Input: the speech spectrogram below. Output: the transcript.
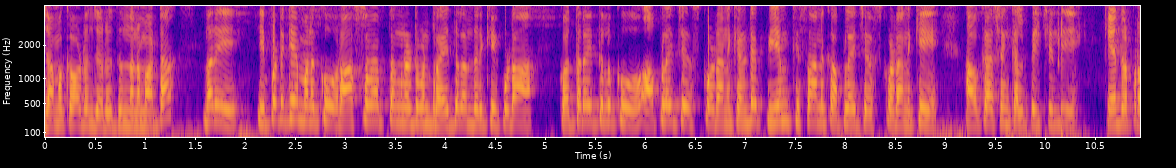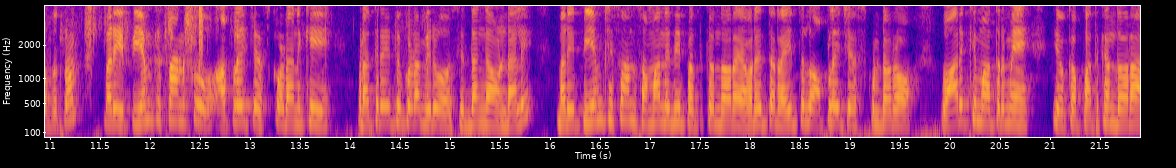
జమ కావడం జరుగుతుందన్నమాట. మరి ఇప్పటికే మనకు రాష్ట్ర వ్యాప్తంగా ఉన్నటువంటి రైతులందరికీ కూడా కొత్త రైతులకు అప్లై చేసుకోవడానికి అంటే పిఎం కిసాన్కు అప్లై చేసుకోవడానికి అవకాశం కల్పించింది కేంద్ర ప్రభుత్వం. మరి పిఎం కిసాన్కు అప్లై చేసుకోవడానికి ప్రతి రైతు కూడా మీరు సిద్ధంగా ఉండాలి. మరి పిఎం కిసాన్ సమాన్ నిధి పథకం ద్వారా ఎవరైతే రైతులు అప్లై చేసుకుంటారో వారికి మాత్రమే ఈ యొక్క పథకం ద్వారా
